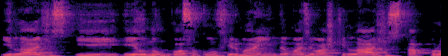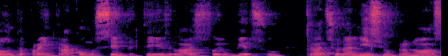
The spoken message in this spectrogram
e Lages. E, e, eu não posso confirmar ainda, mas eu acho que Lages está pronta para entrar como sempre teve. Lages foi um berço tradicionalíssimo para nós.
